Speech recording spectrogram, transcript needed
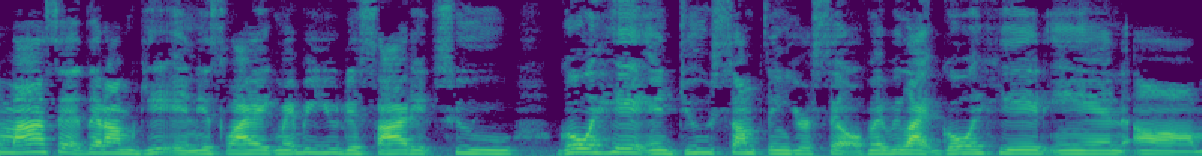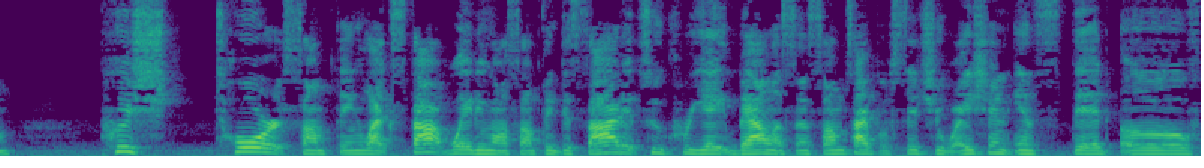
the mindset that I'm getting. It's like maybe you decided to go ahead and do something yourself. Maybe like go ahead and um, push towards something, like stop waiting on something, decided to create balance in some type of situation instead of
